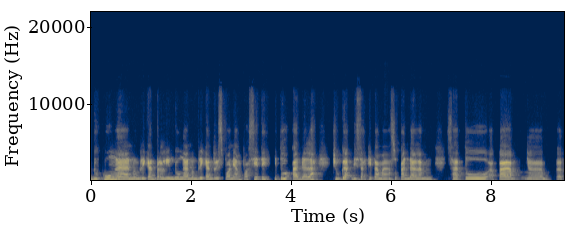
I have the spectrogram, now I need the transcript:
dukungan, memberikan perlindungan, memberikan respon yang positif itu adalah juga bisa kita masukkan dalam satu apa eh, eh,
